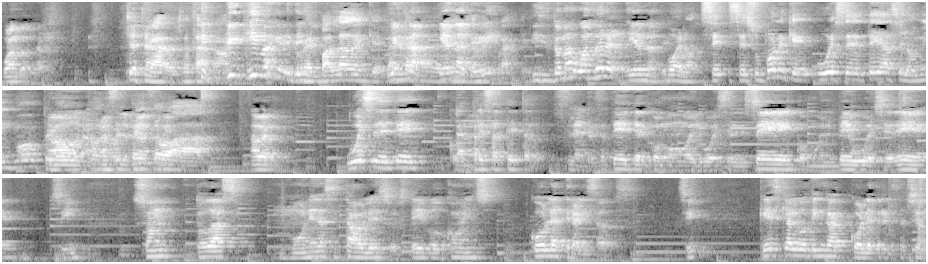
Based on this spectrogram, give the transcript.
one dólar. Ya está. Claro, ya está. ¿no? ¿Qué, qué querés decir? ¿Respaldado en qué? Y anda, cara y de andate, Benjamin ¿eh? Franklin. Dice, tomá one dólar y andate. Bueno, se, se supone que USDT hace lo mismo, pero No, no, con respecto a A ver, USDT, la empresa Tether. la empresa Tether, como el USDC, como el BUSD, ¿sí? son todas monedas estables o stable coins colateralizadas. ¿sí? ¿Qué es que algo tenga colateralización?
